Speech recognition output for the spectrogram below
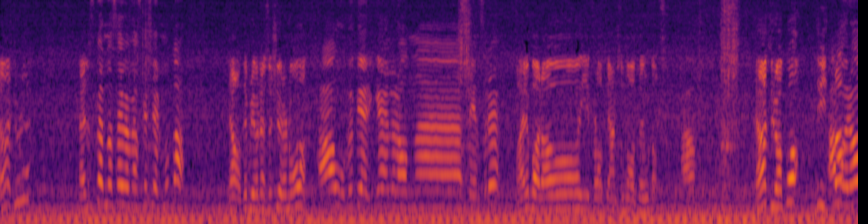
Ja, jeg tror det. Det er litt spennende å se hvem jeg skal kjøre mot, da. Ja, det blir vel den som kjører nå, da. Ja, Ove Bjerge eller han eh, Stensrud. Da er det bare å gi flatt jern som du alltid har gjort, altså. Ja. Jeg har trua på. Ja, Dritbra. moro.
